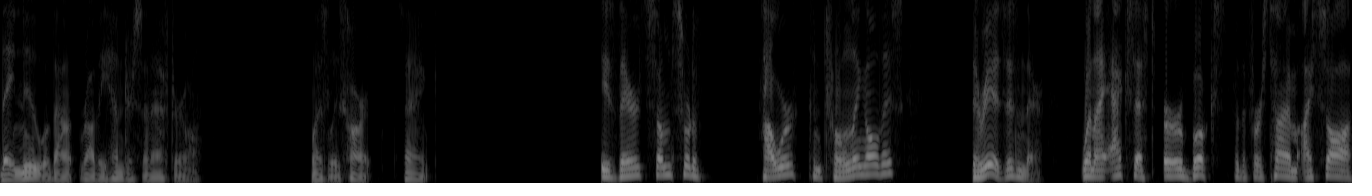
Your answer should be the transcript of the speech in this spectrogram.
They knew about Robbie Henderson after all. Wesley's heart sank. Is there some sort of power controlling all this? There is, isn't there? When I accessed Ur books for the first time, I saw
